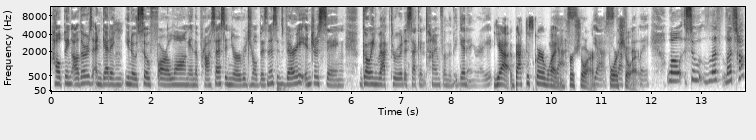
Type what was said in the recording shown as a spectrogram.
helping others and getting you know so far along in the process in your original business it's very interesting going back through it a second time from the beginning right yeah back to square one yes. for sure. Yes, for definitely. sure. Well, so let, let's talk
